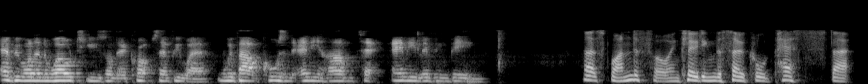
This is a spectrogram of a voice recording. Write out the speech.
everyone in the world to use on their crops everywhere without causing any harm to any living being. That's wonderful, including the so-called pests that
